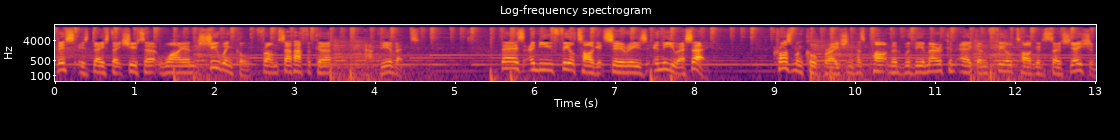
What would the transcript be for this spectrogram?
This is Daystate shooter Wyan Shoewinkle from South Africa at the event. There's a new field target series in the USA. Crosman Corporation has partnered with the American Airgun Field Target Association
